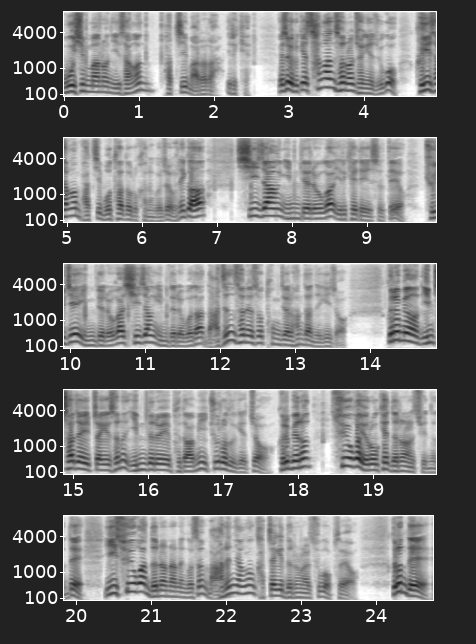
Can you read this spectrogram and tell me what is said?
50만 원 이상은 받지 말아라 이렇게. 그래서 이렇게 상한선을 정해주고 그 이상은 받지 못하도록 하는 거죠. 그러니까 시장 임대료가 이렇게 돼 있을 때요. 규제 임대료가 시장 임대료보다 낮은 선에서 통제를 한다는 얘기죠. 그러면 임차자 입장에서는 임대료의 부담이 줄어들겠죠. 그러면은 수요가 이렇게 늘어날 수 있는데 이 수요가 늘어나는 것은 많은 양은 갑자기 늘어날 수가 없어요. 그런데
